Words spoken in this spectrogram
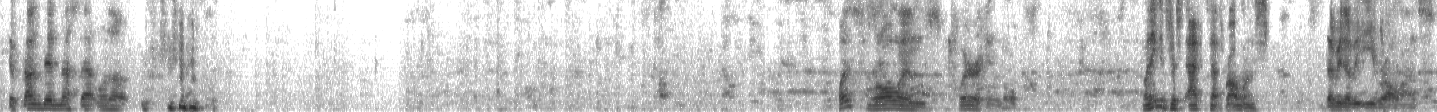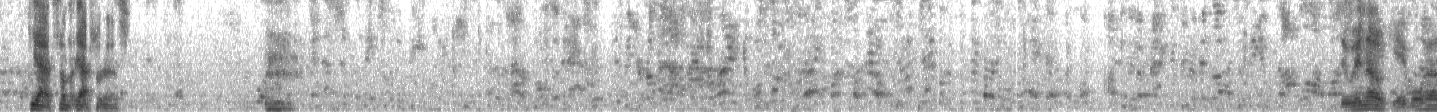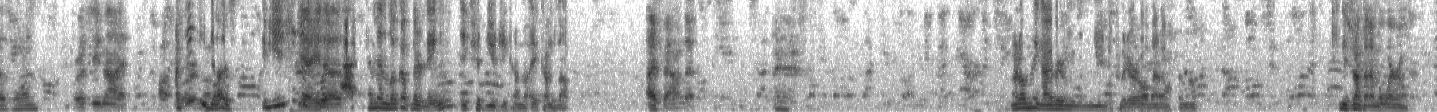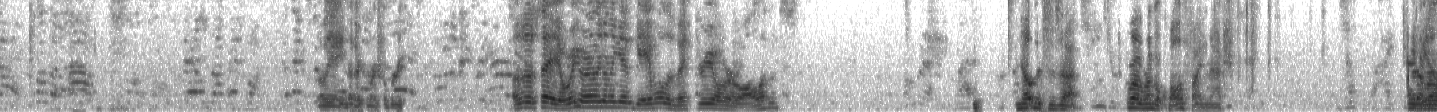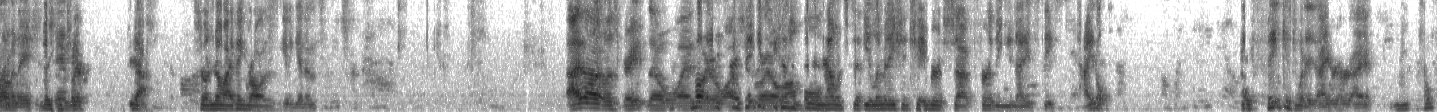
if Dunn did mess that one up. What's Rollins' Twitter handle? I think it's just at Seth Rollins. WWE Rollins. Yeah, it's some, yeah, that's what it is. Do we know if Gable has one, or is he not? I think he does. If you Yeah, just he put does. and then look up their name, it should usually come. up. It comes up. I found it. I don't think either of them use Twitter all that often. Though. At least not that I'm aware of. Oh yeah, another commercial break. I was gonna say, are we really gonna give Gable the victory over Rollins? No, this is a Royal Rumble qualifying match. I In don't the elimination chamber. Yeah. So no, I think Rollins is going to get in. I thought it was great though when Well, we were it's, I watching think it's Royal because it's been Rumble. announced that the elimination chambers uh, for the United States title. I think is what it, I heard. I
